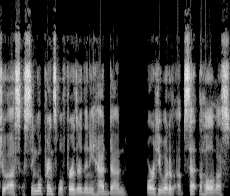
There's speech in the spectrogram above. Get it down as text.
to us a single principle further than he had done, or he would have upset the whole of us.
